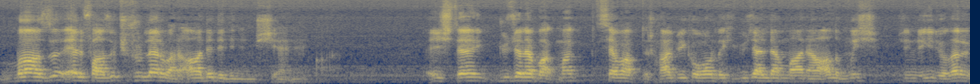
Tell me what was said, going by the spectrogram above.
Bazı elfazı küfürler var. Adet edinilmiş yani. İşte güzele bakmak sevaptır. Halbuki oradaki güzelden mana alınmış. Şimdi gidiyorlar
